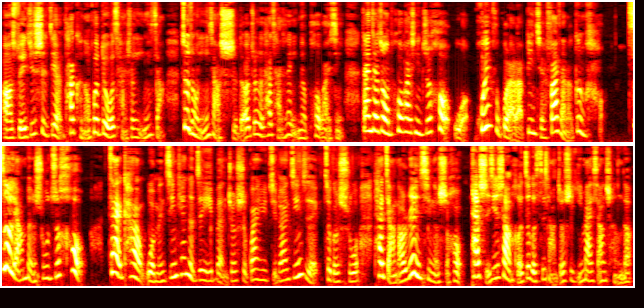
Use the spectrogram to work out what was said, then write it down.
啊随机事件，它可能会对我产生影响。这种影响使得就是它产生一定的破坏性，但在这种破坏性之后，我恢复过来了，并且发展的更好。这两本书之后，再看我们今天的这一本，就是关于极端经济的这个书，它讲到韧性的时候，它实际上和这个思想就是一脉相承的。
